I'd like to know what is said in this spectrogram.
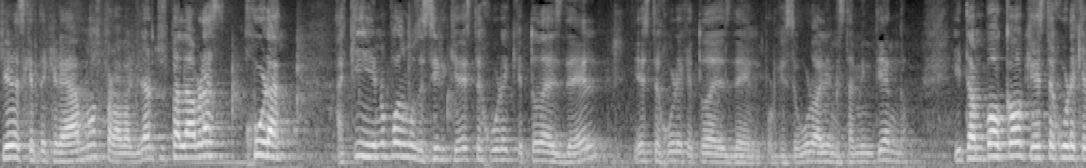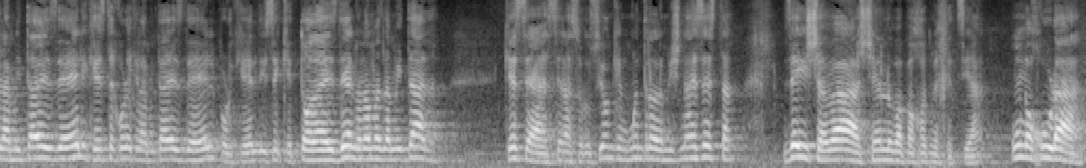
¿Quieres que te creamos para validar tus palabras? Jura. Aquí no podemos decir que este jure que toda es de él y este jure que toda es de él, porque seguro alguien está mintiendo. Y tampoco que este jure que la mitad es de él y que este jure que la mitad es de él, porque él dice que toda es de él, no nada más la mitad. ¿Qué se hace? La solución que encuentra la Mishnah es esta. Uno jura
